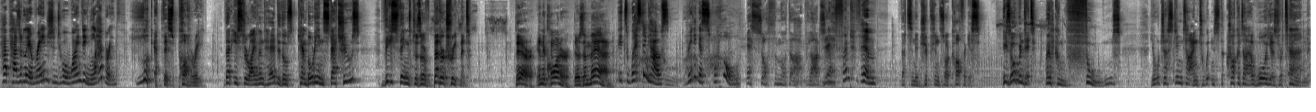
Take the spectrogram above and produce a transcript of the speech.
haphazardly arranged into a winding labyrinth. Look at this pottery. That Easter Island head, those Cambodian statues. These things deserve better treatment. There, in the corner, there's a man. It's Westinghouse, reading a scroll. In That's front of him, That's an Egyptian sarcophagus. He's opened it. Welcome, fools. You're just in time to witness the crocodile warrior's return.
